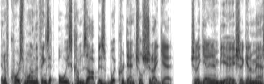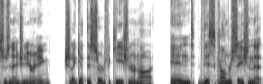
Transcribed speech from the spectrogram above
And of course, one of the things that always comes up is what credentials should I get? Should I get an MBA? Should I get a master's in engineering? Should I get this certification or not? And this conversation that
